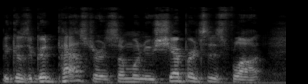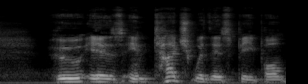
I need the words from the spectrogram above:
because a good pastor is someone who shepherds his flock, who is in touch with his people,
